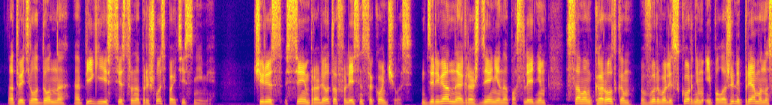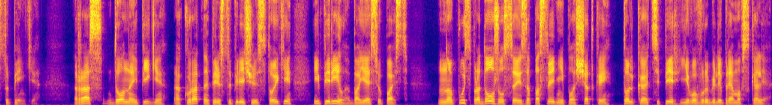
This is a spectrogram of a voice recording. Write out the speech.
— ответила Донна, а Пиги, естественно, пришлось пойти с ними. Через семь пролетов лестница кончилась. Деревянное ограждение на последнем, самом коротком, вырвали с корнем и положили прямо на ступеньки — Раз Дона и Пиги аккуратно переступили через стойки и перила, боясь упасть. Но пусть продолжился и за последней площадкой, только теперь его вырубили прямо в скале.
